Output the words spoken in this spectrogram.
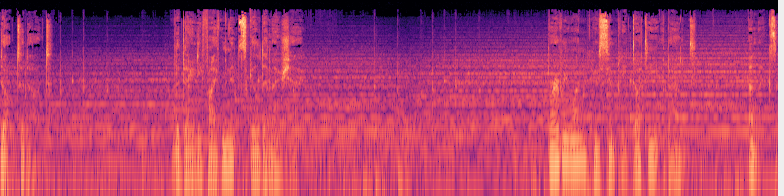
dot to dot. The Daily 5 Minute Skill Demo Show. For everyone who's simply dotty about Alexa.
